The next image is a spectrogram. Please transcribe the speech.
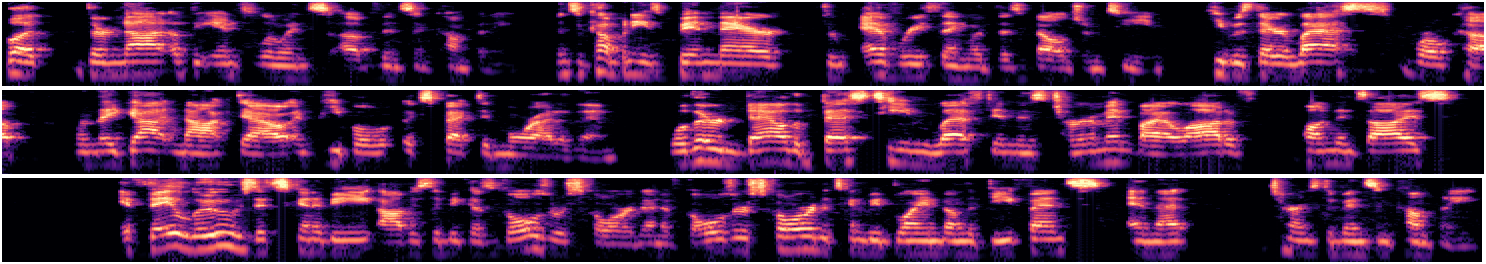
but they're not of the influence of Vincent Kompany. Vincent Kompany's been there through everything with this Belgium team. He was there last World Cup when they got knocked out and people expected more out of them. Well, they're now the best team left in this tournament by a lot of pundits' eyes. If they lose, it's going to be obviously because goals were scored, and if goals are scored, it's going to be blamed on the defense, and that turns to Vincent Kompany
